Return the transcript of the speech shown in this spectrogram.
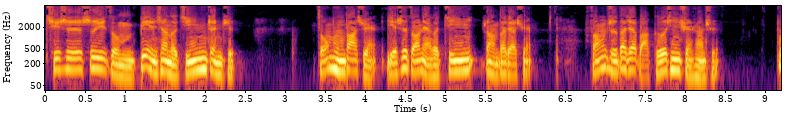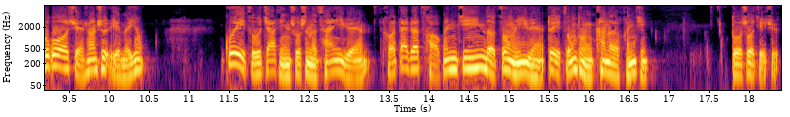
其实是一种变相的精英政治。总统大选也是找两个精英让大家选，防止大家把歌星选上去。不过选上去也没用，贵族家庭出身的参议员和代表草根精英的众议员对总统看得很紧。多说几句，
